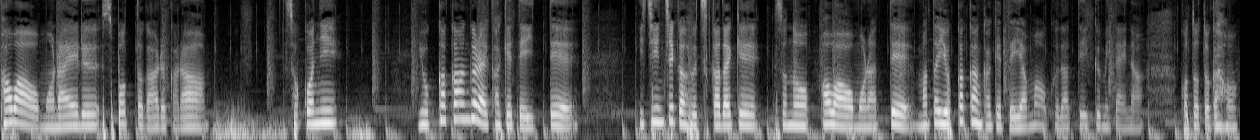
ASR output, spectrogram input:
パワーをもらえるスポットがあるからそこに4日間ぐらいかけて行って1日か2日だけそのパワーをもらってまた4日間かけて山を下っていくみたいなこととかを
